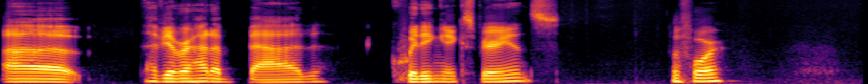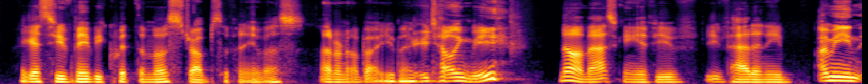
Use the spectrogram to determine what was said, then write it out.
uh, have you ever had a bad quitting experience before? I guess you've maybe quit the most jobs of any of us. I don't know about you, Are you telling me? No, I'm asking if you've you've had any. I mean,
